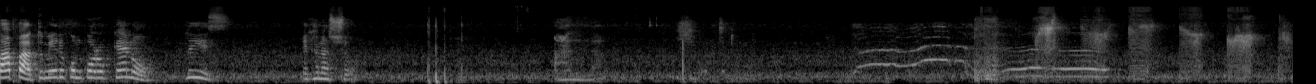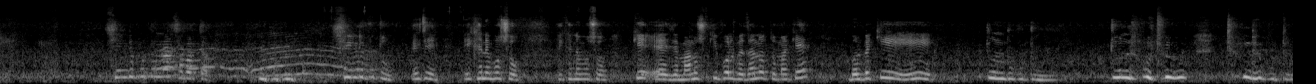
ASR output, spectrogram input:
পাপা, তুমি এরকম করো কেন? প্লিজ, এখানে আসো আল্লাহ খাবারটা। সিন্ডু পুটু এই যে এখানে বসো এখানে বসো। কে, এই যে মানুষ কি বলবে জানো তোমাকে? বলবে কি? টুন্ডু পুটু টুন্ডু পুটু টুন্ডু পুটু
